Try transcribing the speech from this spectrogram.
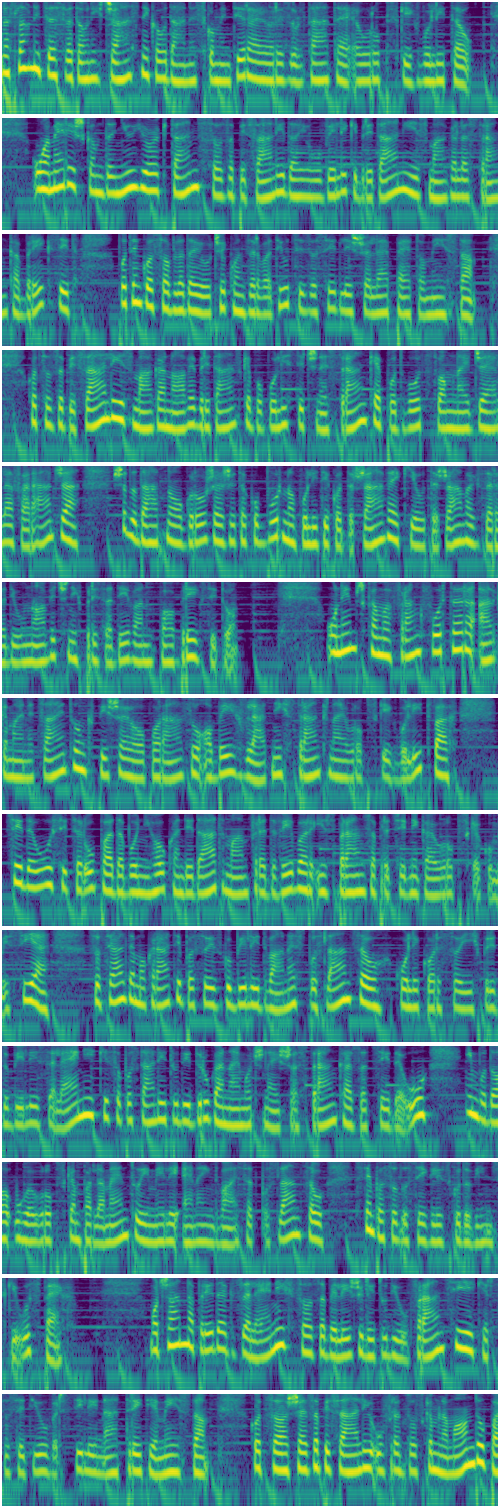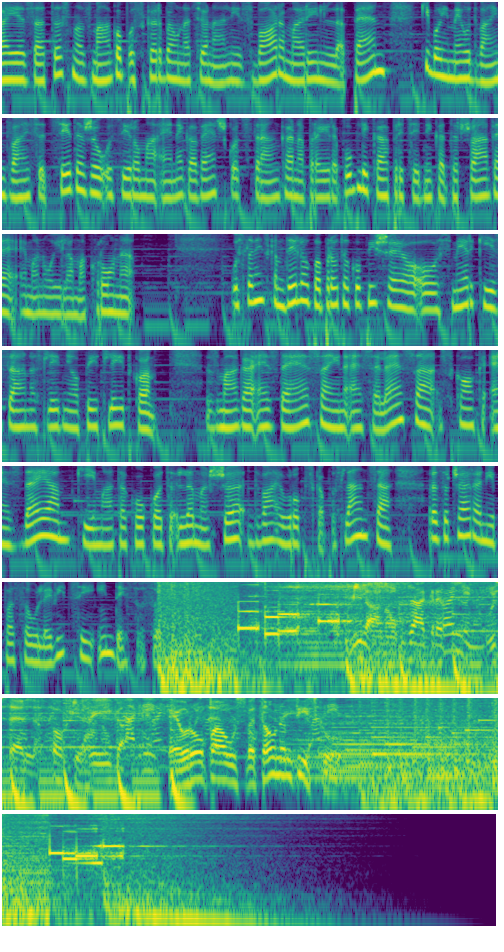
Naslovnice svetovnih časnikov danes komentirajo rezultate evropskih volitev. V ameriškem The New York Times so zapisali, da je v Veliki Britaniji zmagala stranka Brexit, potem ko so vladajoči konzervativci zasedli šele peto mesto. Kot so zapisali, zmaga nove britanske populistične stranke pod vodstvom Nigela Faragea še dodatno ogroža že tako burno politiko države, ki je v težavah zaradi vnovičnih prizadevanj po Brexitu. V nemškem Frankfurter Allgemeine Zeitung pišejo o porazu obeh vladnih strank na evropskih volitvah. CDU sicer upa, da bo njihov kandidat Manfred Weber izbran za predsednika Evropske komisije, socialdemokrati pa so izgubili 12 poslancev, kolikor so jih pridobili zeleni, ki so postali tudi druga najmočnejša stranka za CDU in bodo v Evropskem parlamentu imeli 21 poslancev, s tem pa so dosegli zgodovinski uspeh. Močan napredek zelenih so zabeležili tudi v Franciji, kjer so se ti uvrstili na tretje mesto. Kot so še zapisali v francoskem Le Monde, pa je za tesno zmago poskrbel nacionalni zbor Marine Le Pen, ki bo imel 22 sedežev oziroma enega več kot stranka Naprej Republika predsednika države Emanuela Macrona. V slovenskem delu pa prav tako pišejo o smerki za naslednjo petletko. Zmaga SDS-a in SLS-a, skok SD-ja, ki ima tako kot LMŠ dva evropska poslanca, razočarani pa so v Levici in Desusu. Milano, Zagreb, Tallinn, Bruselj, Sofija, Riga. Evropa v svetovnem tisku.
